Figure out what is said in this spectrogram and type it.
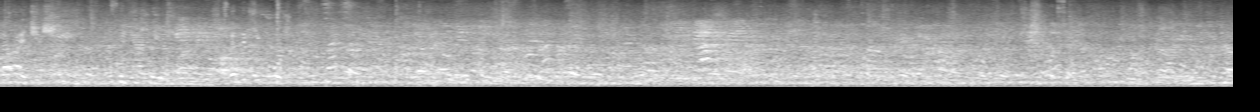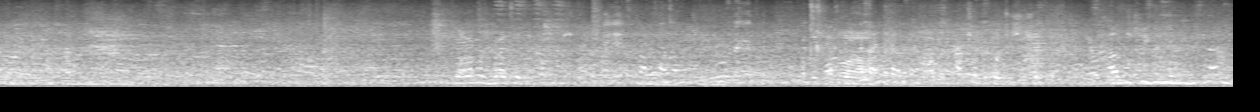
Давай, чеши. Чеши Наверное, с братьями А что ты хочешь еще? А лучше ее не ставить.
